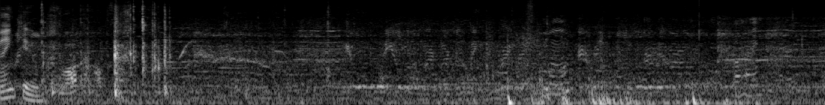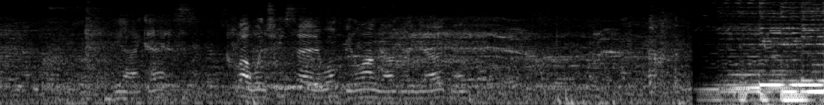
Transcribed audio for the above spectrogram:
thank you. Well. Yeah, I guess. Well, when she said it won't be long, I was like, yeah, okay.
